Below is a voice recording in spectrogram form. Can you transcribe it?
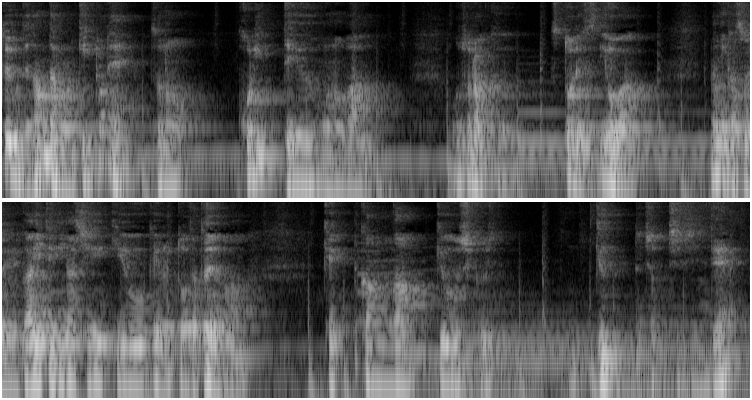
ということでなんだろうなきっとねそのコリっていうものはおそらくストレス要は何かそういう外的な刺激を受けると例えば血管が凝縮ギュッとちょっと縮んで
